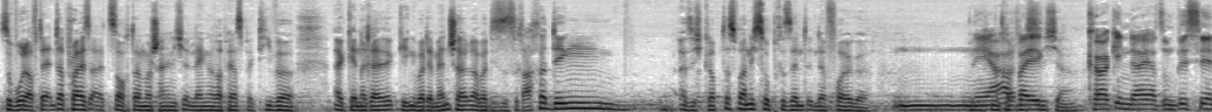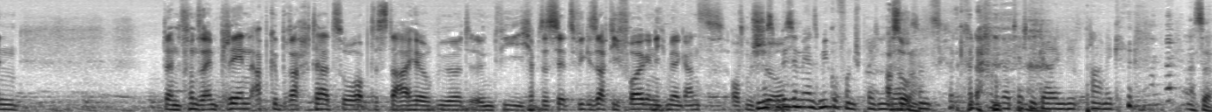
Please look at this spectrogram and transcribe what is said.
sowohl auf der Enterprise als auch dann wahrscheinlich in längerer Perspektive äh, generell gegenüber der Menschheit. Aber dieses Rache-Ding, also ich glaube, das war nicht so präsent in der Folge. ich mir Naja, weil sicher. Kirk ihn da ja so ein bisschen dann von seinen Plänen abgebracht hat, so ob das daher rührt irgendwie. Ich habe das jetzt, wie gesagt, die Folge nicht mehr ganz auf dem Du musst ein Schirm. bisschen mehr ins Mikrofon sprechen, Ach so. glaub ich, sonst kriegt unser Techniker irgendwie Panik. Achso,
